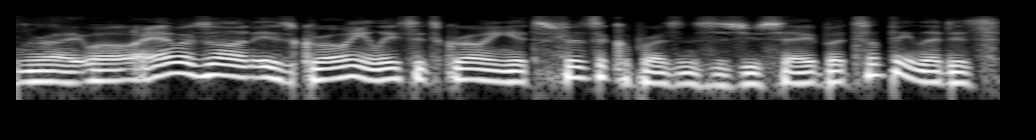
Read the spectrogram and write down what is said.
Right. Well, Amazon is growing, at least it's growing its physical presence, as you say, but something that is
